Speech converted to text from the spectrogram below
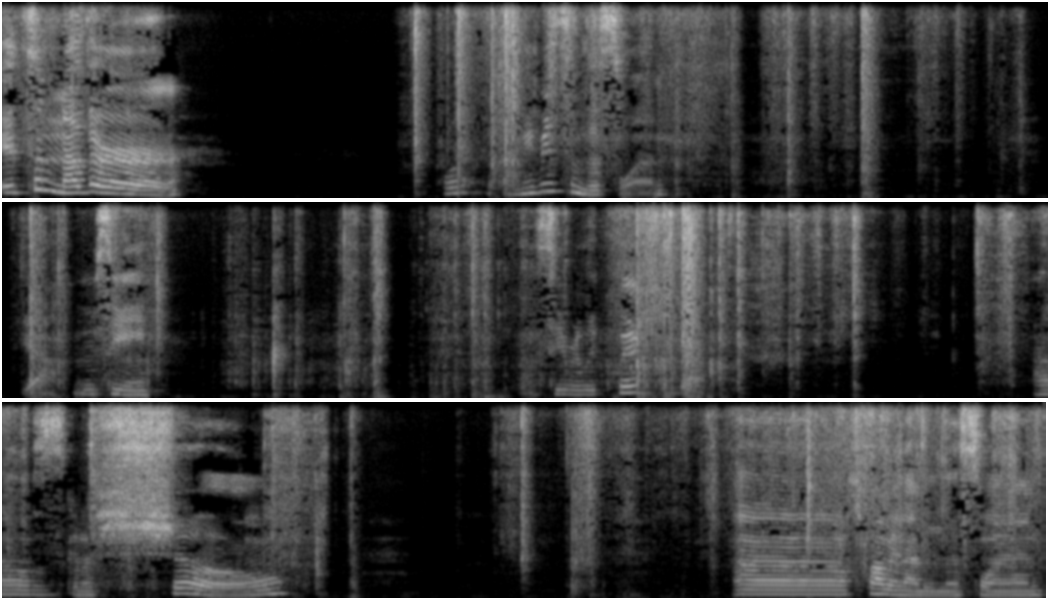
it's another. Maybe it's in this one. Yeah, let me see. Let's see really quick. I was gonna show. Uh, it's probably not in this one.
